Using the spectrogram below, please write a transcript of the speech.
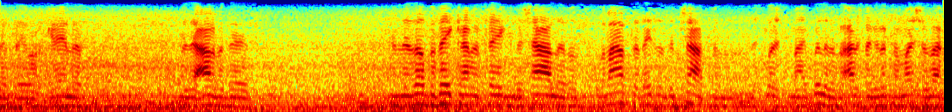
מיט דעם קעלע. מיט דער ארבעט איז in der selbe week kann man fragen der schale das der master des der chat und das läuft mein bilder aber ich sage das mal sag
